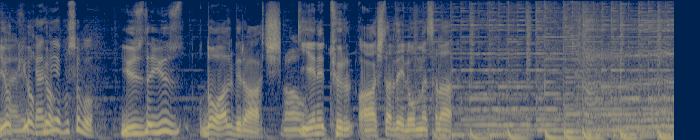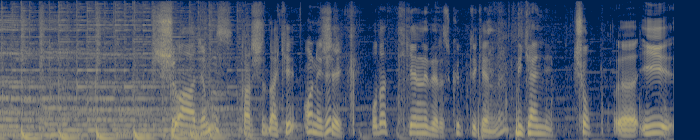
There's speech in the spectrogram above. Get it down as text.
Yok, yani. yok, Kendi yok. yapısı bu. Yüzde yüz doğal bir ağaç. Bravo. Yeni tür ağaçlar değil. O mesela şu ağacımız karşıdaki O nedir? şey. O da tikenli deriz. Küt tikenli. Dikenli. Çok e, iyi,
